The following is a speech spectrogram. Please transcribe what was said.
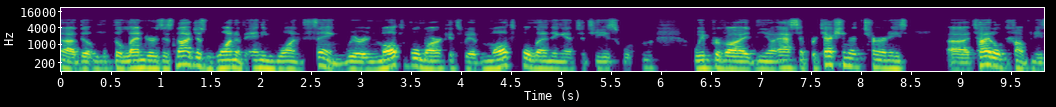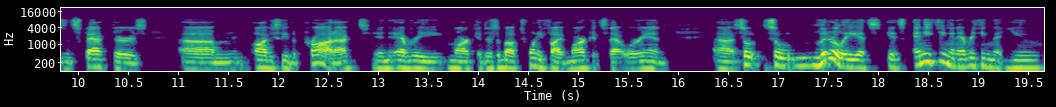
uh, the, the lenders is not just one of any one thing. We're in multiple markets. We have multiple lending entities. We provide you know asset protection attorneys, uh, title companies, inspectors. Um, obviously, the product in every market. There's about 25 markets that we're in. Uh, so so literally, it's it's anything and everything that you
